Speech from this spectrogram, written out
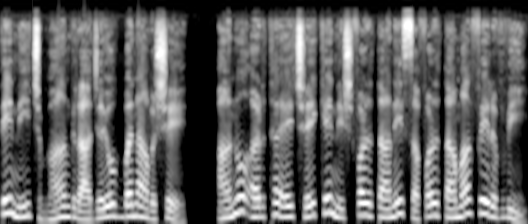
તે નીચ ભાંગ રાજયોગ બનાવશે. આનો અર્થ એ છે કે નિષ્ફળતાને સફળતામાં ફેરવવી.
